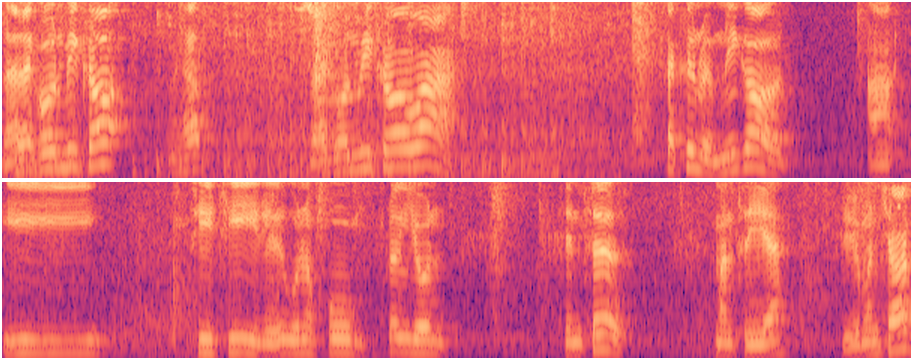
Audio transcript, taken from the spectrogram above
หลายหลายคนวิเคราะห์นะครับ หลายคนวิเคราะห์ว่า ถ้าขึ้นแบบนี้ก็อ่า e t t หรืออุณหภูมิเครื่องยนต์ เซนเซอร์ มันเสีย หรือมันช็อต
